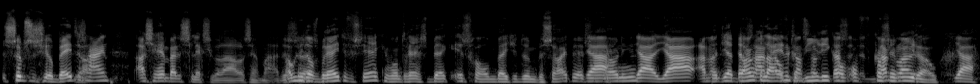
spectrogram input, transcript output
substantieel beter Ja. zijn als je hem bij de selectie wil halen, zeg maar. Dus, ook niet eh, als breedteversterking, want rechtsback is gewoon een beetje de beside bij ja, Groningen. ja, ja. Aan, Want ene of de Wierik of, Casemiro. Ja,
